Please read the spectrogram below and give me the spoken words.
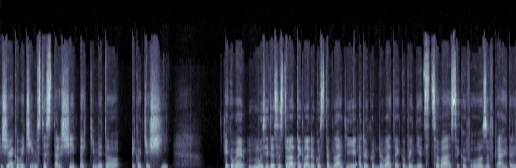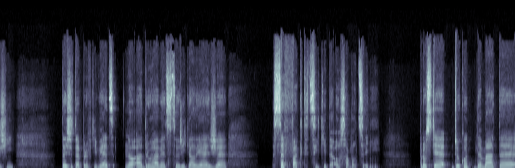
že jakoby čím jste starší, tak tím je to jako těžší. Jakoby musíte cestovat takhle, dokud jste mladí a dokud nemáte jakoby nic, co vás jako v uvozovkách drží. Takže to je první věc. No a druhá věc, co říkal, je, že se fakt cítíte osamocení. Prostě dokud nemáte,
